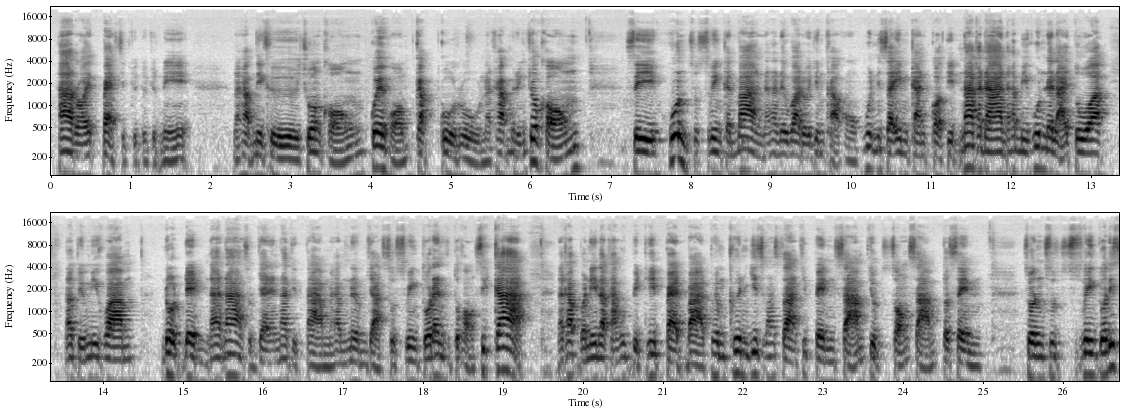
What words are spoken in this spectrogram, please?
1,580 จุดตรงจุดนี้นะครับนี่คือช่วงของกล้วยหอมกับกูรูนะครับมาถึงช่วงของสี่หุ้นสุดสวิงกันบ้างนะครับเรียกว่าโดยทีมข่าวของหุ้นอินไซด์มีการเกาะติดหน้ากระดานนะครับมีหุ้นหลาย ๆ ตัวเราถือมีความ โดดเด่นน่าน่าสนใจและน่าติดตามนะครับเริ่มจากสุดสวิงตัวแรกคือตัวของซิก้านะครับวันนี้ราคาหุ้นปิดที่ 8 บาท เพิ่มขึ้น 25 สตางค์ที่เป็น 3.23%ส่วนสุดสวิงตัวที่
